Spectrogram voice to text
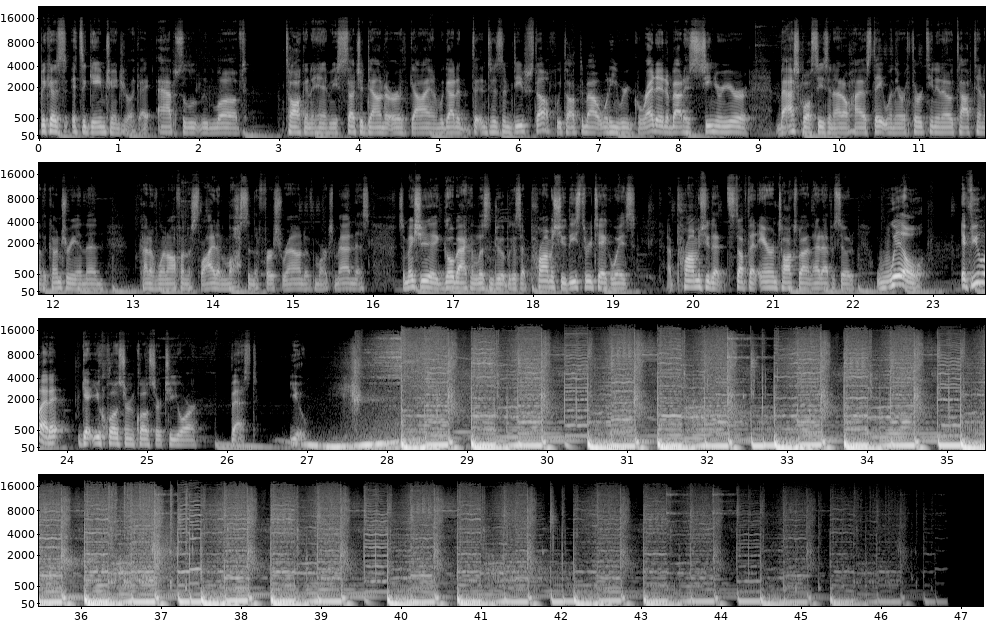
because it's a game changer. Like I absolutely loved talking to him. He's such a down to earth guy, and we got into some deep stuff. We talked about what he regretted about his senior year basketball season at Ohio State when they were 13 and 0, top 10 of the country, and then kind of went off on a slide and lost in the first round of March Madness. So make sure you go back and listen to it because I promise you, these three takeaways, I promise you that stuff that Aaron talks about in that episode will, if you let it, get you closer and closer to your best you.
